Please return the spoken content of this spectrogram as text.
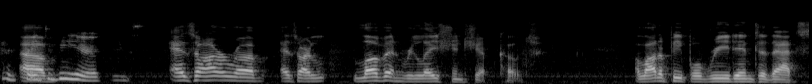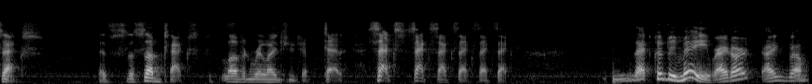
Great Um, to be here. Thanks. As our uh, as our love and relationship coach, a lot of people read into that sex. It's the subtext: love and relationship. Sex, sex, sex, sex, sex, sex. That could be me, right, Art? I, I'm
